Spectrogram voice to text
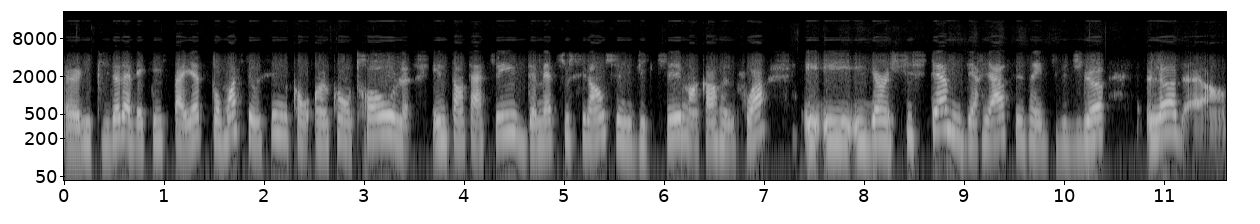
l'épisode avec Lise Payette. Pour moi, c'est aussi un contrôle et une tentative de mettre sous silence une victime, encore une fois. et il y a un système derrière ces individus-là là, euh,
